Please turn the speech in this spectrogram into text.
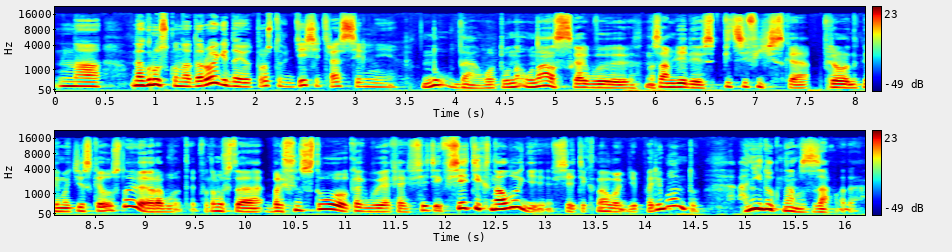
на нагрузку на дороге дает просто в 10 раз сильнее. Ну да, вот у, у нас как бы на самом деле специфическое природно-климатическое условие работы, потому что большинство, как бы, опять, все, все технологии, все технологии по ремонту, они идут к нам с запада.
